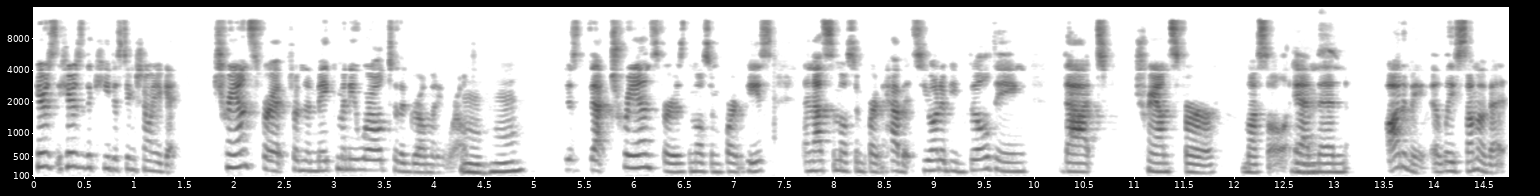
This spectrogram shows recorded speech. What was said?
Here's here's the key distinction when you get transfer it from the make money world to the grow money world. Mm-hmm. Just that transfer is the most important piece, and that's the most important habit. So you want to be building that transfer muscle, yes. and then automate at least some of it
